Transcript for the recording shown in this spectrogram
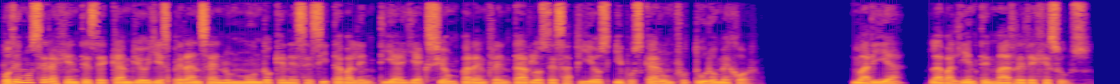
podemos ser agentes de cambio y esperanza en un mundo que necesita valentía y acción para enfrentar los desafíos y buscar un futuro mejor. María, la valiente Madre de Jesús.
